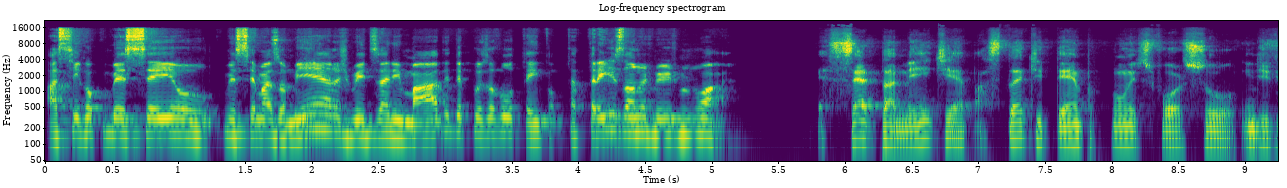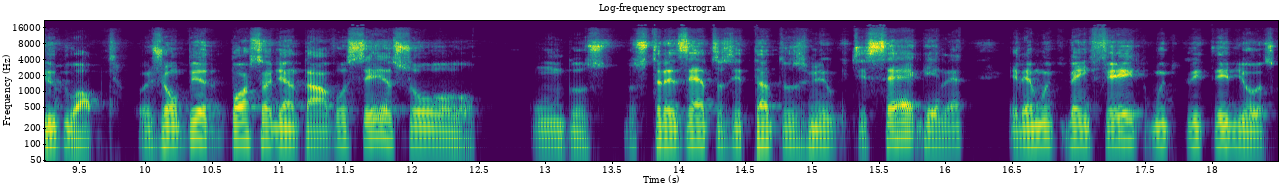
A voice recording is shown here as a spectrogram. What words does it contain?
assim que eu comecei, eu comecei mais ou menos, meio desanimado, e depois eu voltei. Então, está três anos mesmo no ar. É, certamente é bastante tempo com um esforço individual. Ô, João Pedro, posso adiantar a você, eu sou um dos, 300 e tantos mil que te seguem, né? Ele é muito bem feito, muito criterioso.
